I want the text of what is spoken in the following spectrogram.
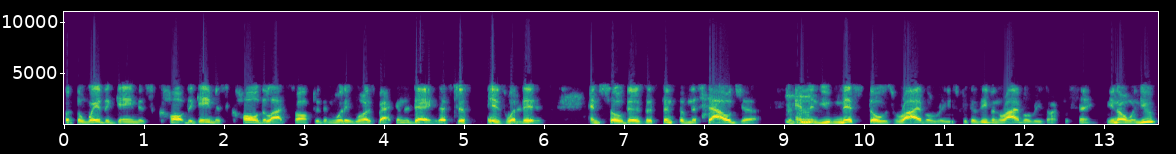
but the way the game is called, the game is called a lot softer than what it was back in the day. That's just is what it is. And so there's a sense of nostalgia Mm-hmm. And then you miss those rivalries because even rivalries aren't the same. You know, when you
